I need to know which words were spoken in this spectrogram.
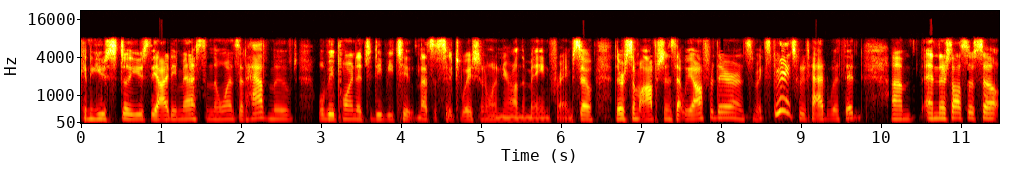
can use still use the IDMS, and the ones that have moved will be pointed to DB2. That's a situation when you're on the mainframe. So there's some options that we offer there and some experience we've had with it. Um, and there's also so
